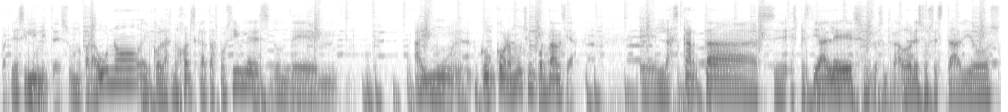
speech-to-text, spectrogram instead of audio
Partidas sin límites, uno para uno, con las mejores cartas posibles, donde mm, hay cobra mucha importancia. las cartas especiales, los entrenadores, los estadios,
